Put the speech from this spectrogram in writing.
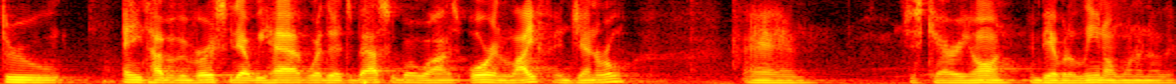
through any type of adversity that we have, whether it's basketball wise or in life in general, and just carry on and be able to lean on one another.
